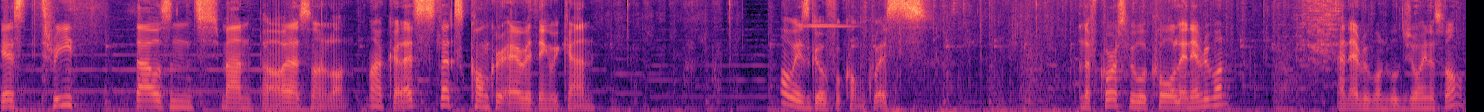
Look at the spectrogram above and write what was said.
Yes, three thousand manpower. That's not a lot. Okay, let's let's conquer everything we can. Always go for conquests. And of course we will call in everyone. And everyone will join as well.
